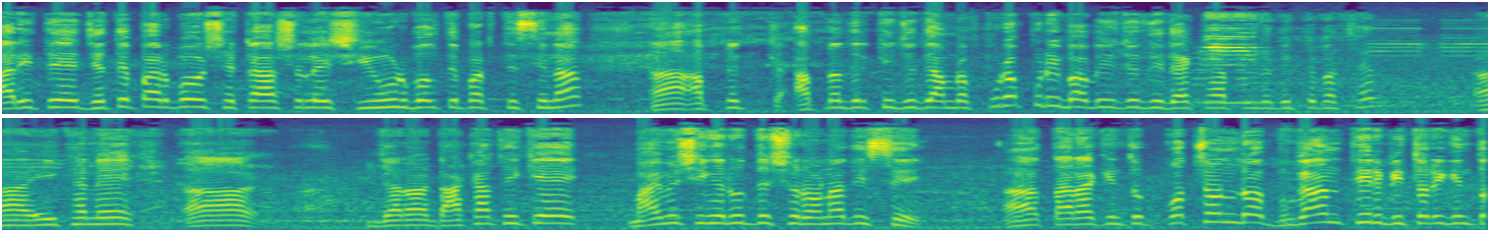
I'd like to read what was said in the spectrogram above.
বাড়িতে যেতে পারব সেটা আসলে শিওর বলতে পারতেছি না। আপনি, আপনাদেরকে যদি আমরা পুরোপুরি ভাবে যদি দেখে, আপনারা দেখতে পাচ্ছেন এইখানে যারা ঢাকা থেকে ময়মনসিং এর উদ্দেশ্যে রওনা দিচ্ছে তারা কিন্তু প্রচণ্ড ভোগান্তির ভিতরে কিন্তু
